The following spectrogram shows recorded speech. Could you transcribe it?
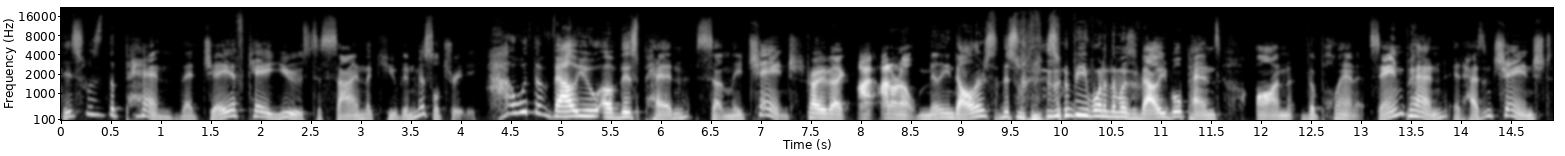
this was the pen that JFK used to sign the Cuban Missile Treaty? How would the value of this pen suddenly change? Probably like, I, I don't know, million dollars? This, this would be one of the most valuable pens on the planet. Same pen, it hasn't changed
